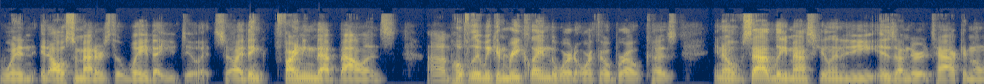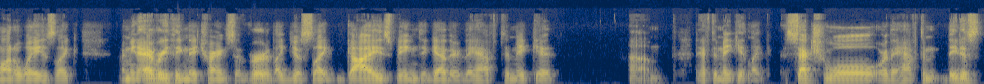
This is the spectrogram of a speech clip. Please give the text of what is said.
when it also matters the way that you do it. So I think finding that balance. Um, hopefully, we can reclaim the word ortho bro because you know sadly masculinity is under attack in a lot of ways. Like I mean everything they try and subvert, like just like guys being together, they have to make it um, they have to make it like sexual or they have to they just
